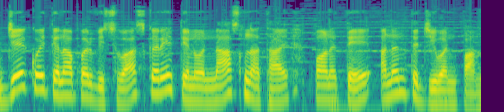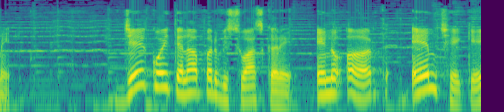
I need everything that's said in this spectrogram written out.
જે કોઈ તેના પર વિશ્વાસ કરે તેનો નાશ ન થાય, પણ તે અનંત જીવન પામે. જે કોઈ તેના પર વિશ્વાસ કરે, એનો અર્થ એમ છે કે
